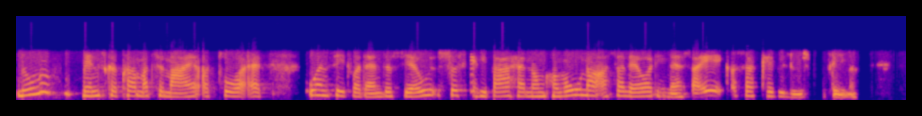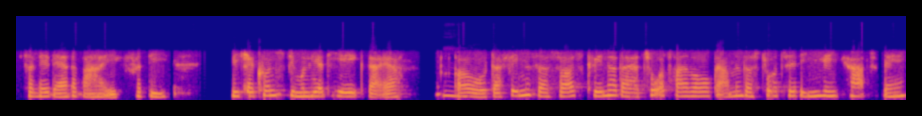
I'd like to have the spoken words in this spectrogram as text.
Nogle mennesker kommer til mig og tror, at uanset hvordan det ser ud, så skal de bare have nogle hormoner, og så laver de masser af æg, og så kan vi løse problemet. Så let er det bare ikke, fordi vi kan kun stimulere de æg, der er. Mm. Og der findes altså også kvinder, der er 32 år gamle, der stort set ingen har tilbage.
